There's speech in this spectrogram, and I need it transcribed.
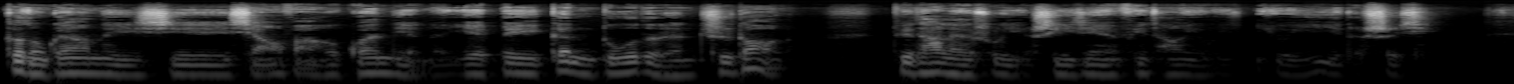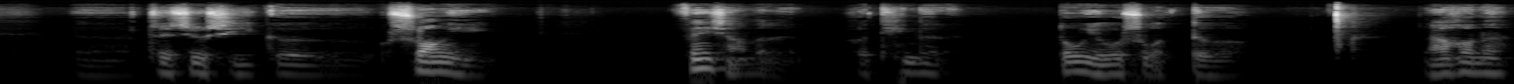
各种各样的一些想法和观点呢，也被更多的人知道了。对他来说也是一件非常有有意义的事情，呃，这就是一个双赢，分享的人和听的人都有所得，然后呢，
